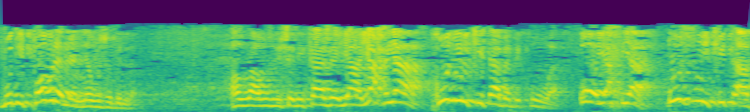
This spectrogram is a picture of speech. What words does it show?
budi povremen neuzubilan. Allah uzvišeni kaže ja Jahja hudil kitabe bi kuva o Jahja uzmi kitab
